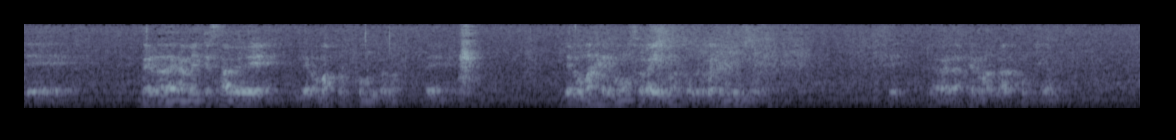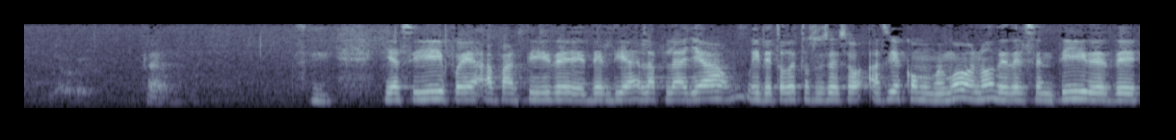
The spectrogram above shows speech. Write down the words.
de verdaderamente sabe de, lo más profundo, de, lo más hermoso que hay en nosotros, que es el mundo. Sí, la verdad es que el mandala funciona, ya lo creo. Claro. Sí. Y así, pues, a partir de- del día en la playa y de todos estos sucesos, así es como me muevo, ¿no? Desde el sentir, desde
